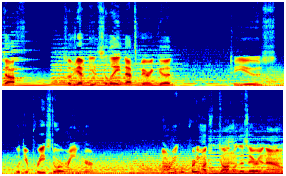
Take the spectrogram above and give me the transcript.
stuff. So if you have insulate, that's very good to use with your priest or ranger. Alright, we're pretty much done with this area now.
